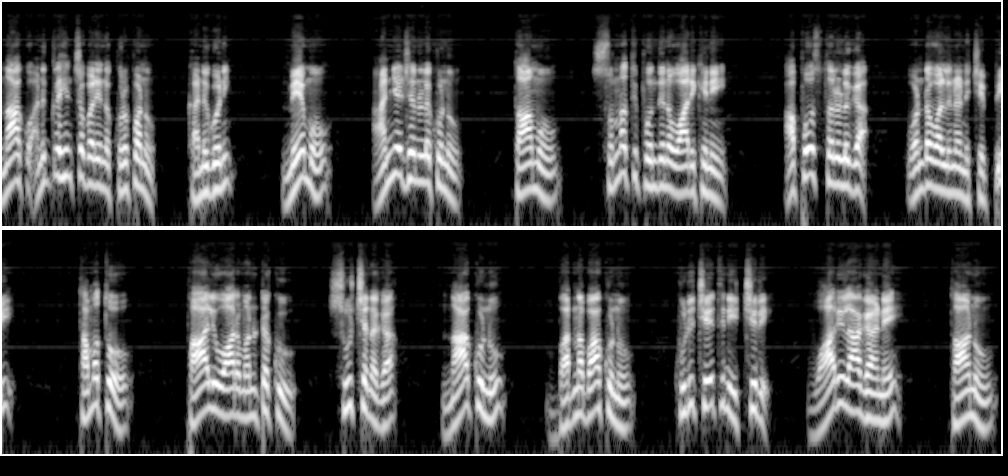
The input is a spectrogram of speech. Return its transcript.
నాకు అనుగ్రహించబడిన కృపను కనుగొని మేము అన్యజనులకును తాము సున్నతి పొందిన వారికిని అపోస్తలులుగా ఉండవలెనని చెప్పి తమతో పాలివారమనుటకు సూచనగా నాకును బర్ణబాకును కుడి చేతిని ఇచ్చిరి. వారిలాగానే తాను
